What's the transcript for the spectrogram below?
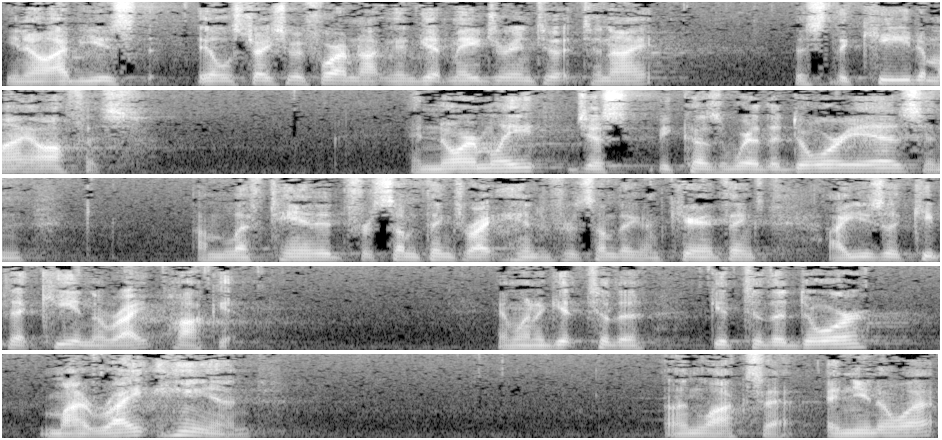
You know, I've used the illustration before. I'm not going to get major into it tonight. This is the key to my office. And normally, just because of where the door is, and I'm left handed for some things, right handed for something, I'm carrying things, I usually keep that key in the right pocket. And when I get to the, get to the door, my right hand unlocks that. And you know what?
